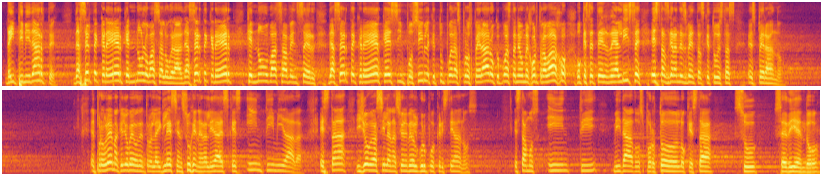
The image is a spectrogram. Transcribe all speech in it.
de intimidarte, de hacerte creer que no lo vas a lograr, de hacerte creer que no vas a vencer, de hacerte creer que es imposible que tú puedas prosperar o que puedas tener un mejor trabajo o que se te realice estas grandes ventas que tú estás esperando. El problema que yo veo dentro de la iglesia en su generalidad es que es intimidada. Está, y yo veo así la nación y veo el grupo de cristianos, estamos intimidados por todo lo que está sucediendo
